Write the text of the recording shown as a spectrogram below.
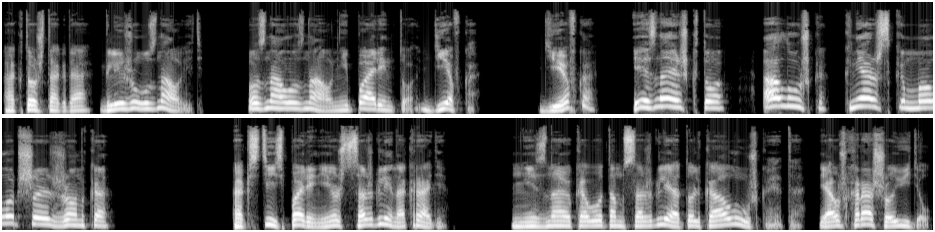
«А кто ж тогда? Гляжу, узнал ведь». Узнал, узнал, не парень то, девка. Девка? И знаешь кто? Алушка, княжеская молодшая жонка. Акстись, парень, ее ж сожгли на краде. Не знаю, кого там сожгли, а только Алушка это. Я уж хорошо видел.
